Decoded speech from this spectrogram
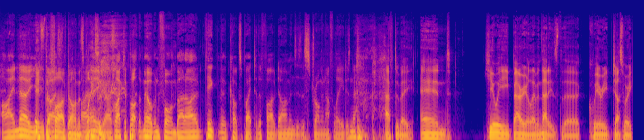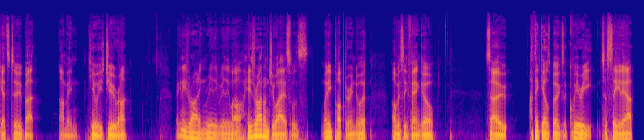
I know you It's the five diamonds, I know you guys like to pot the Melbourne form, but I think the Cox plate to the five diamonds is a strong enough lead, isn't it? have to be. And Huey, barrier 11, that is the query just where he gets to. But I mean, Huey's due, right? I reckon he's riding really, really well. Oh, his ride on Duais was when he popped her into it, obviously fangirl. So I think Ellsberg's a query to see it out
